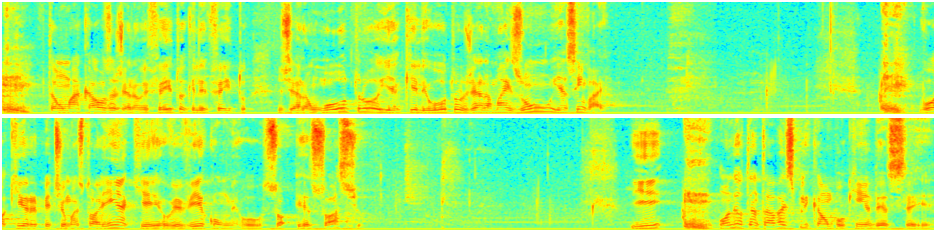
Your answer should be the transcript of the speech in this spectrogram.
Então, uma causa gera um efeito, aquele efeito gera um outro, e aquele outro gera mais um, e assim vai. Vou aqui repetir uma historinha que eu vivi com meu sócio e onde eu tentava explicar um pouquinho desse,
